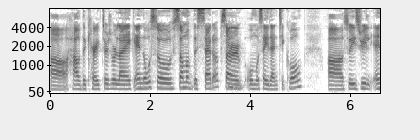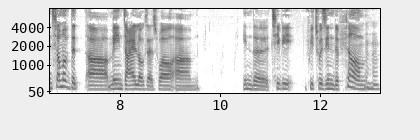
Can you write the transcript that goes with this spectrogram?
uh, how the characters were like, and also some of the setups are almost identical. Uh, so it's really, and some of the uh, main dialogues as well. Um, in the TV, which was in the film,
